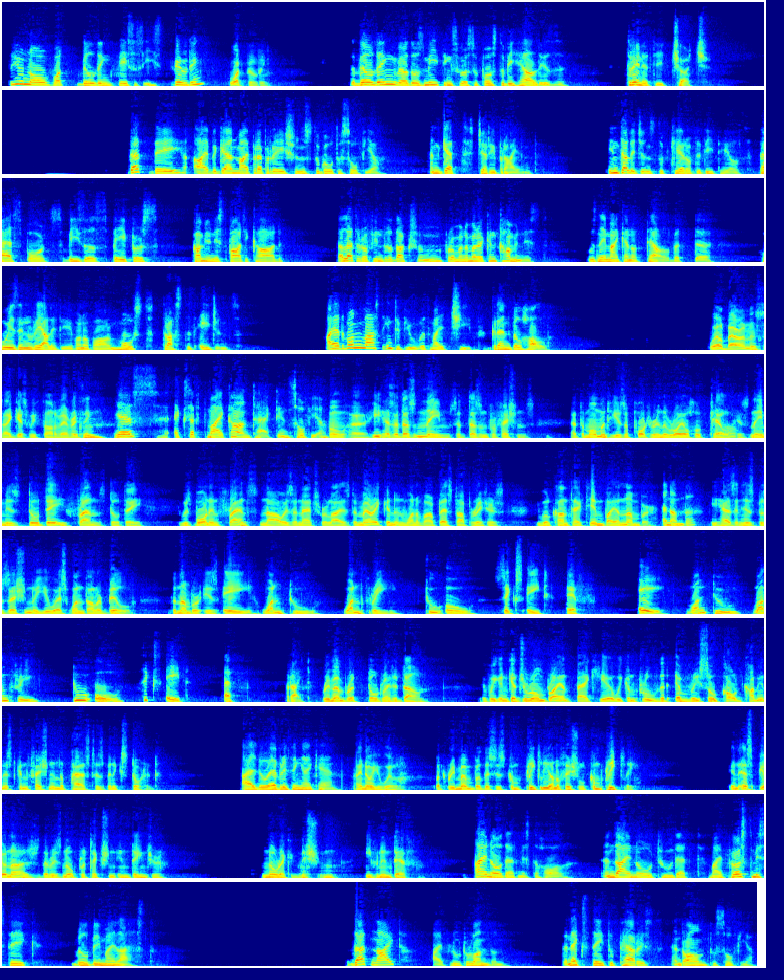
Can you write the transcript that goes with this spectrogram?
Do you know what building faces east? Building? What building? The building where those meetings were supposed to be held is Trinity Church. That day, I began my preparations to go to Sofia and get Jerry Bryant. Intelligence took care of the details passports, visas, papers, Communist Party card, a letter of introduction from an American communist whose name I cannot tell, but uh, who is in reality one of our most trusted agents. I had one last interview with my chief, Grenville Hall. Well, Baroness, I guess we've thought of everything. Yes, except my contact in Sofia. Oh, uh, he has a dozen names, a dozen professions. At the moment, he is a porter in the Royal Hotel. His name is Daudet, Franz Daudet. He was born in France, now is a naturalized American and one of our best operators. You will contact him by a number. A number? He has in his possession a U.S. $1 bill. The number is A12132068F. A one two one three two oh six eight F. Right. Remember it, don't write it down. If we can get Jerome Bryant back here, we can prove that every so called communist confession in the past has been extorted. I'll do everything I can. I know you will. But remember, this is completely unofficial. Completely. In espionage, there is no protection in danger, no recognition, even in death. I know that, Mr. Hall. And I know, too, that my first mistake will be my last. That night, I flew to London. The next day to Paris and on to Sofia.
